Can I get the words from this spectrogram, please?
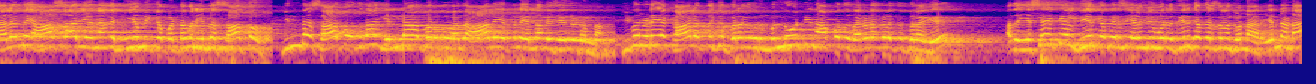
தலைமை ஆசாரியனாக நியமிக்கப்பட்டவன் இந்த சாத்தோக். இந்த சாத்தோக் தான் எல்லா பொறுப்பும் அந்த ஆலயத்துல எல்லாமே செய்துட்டு இருந்தான். இவனுடைய காலத்துக்கு பிறகு ஒரு முன்னூற்றி நாற்பது வருடங்களுக்கு பிறகு அந்த எசேக்கியல் தீர்க்கதரிசி எழுப்பி ஒரு தீர்க்க தரிசனம் சொன்னார். என்னன்னா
